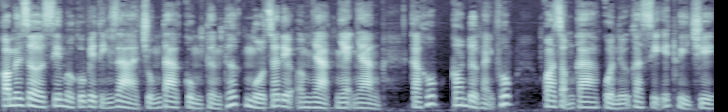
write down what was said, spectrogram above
Còn bây giờ xin mời quý vị thính giả chúng ta cùng thưởng thức một giai điệu âm nhạc nhẹ nhàng, ca khúc Con đường hạnh phúc qua giọng ca của nữ ca sĩ Thủy Trì.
